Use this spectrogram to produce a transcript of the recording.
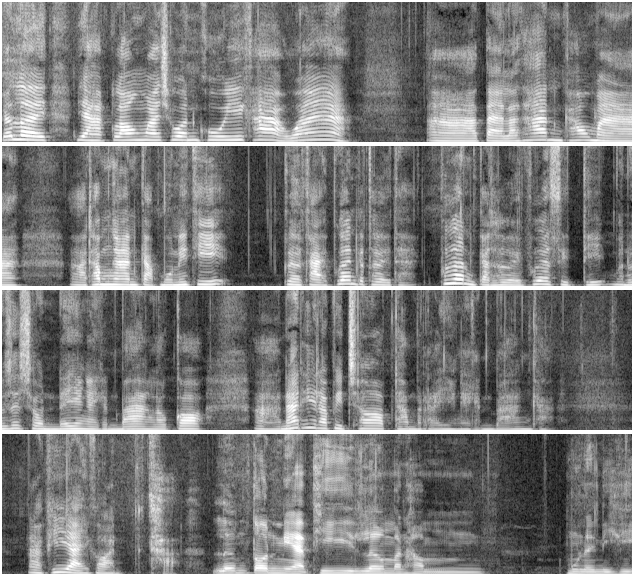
ก็เลยอยากลองมาชวนคุยค่ะว่าแต่ละท่านเข้ามาทำงานกับมูลนิธิเครือข่ายเพื่อนกระเทยเพื่อนกระเทยเพื่อสิทธิมนุษยชนได้ยังไงกันบ้าง แล้วก็หน้าที่รับผิดชอบทำอะไรยังไงกันบ้างค่ะพี่ใหญ่ก่อนค่ะ เริ่มต้นเนี่ยที่เริ่มมาทำมูลนิธิ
